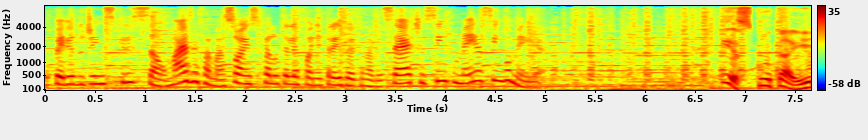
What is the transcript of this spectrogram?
o período de inscrição. Mais informações pelo telefone 3897-5656. Escuta aí!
